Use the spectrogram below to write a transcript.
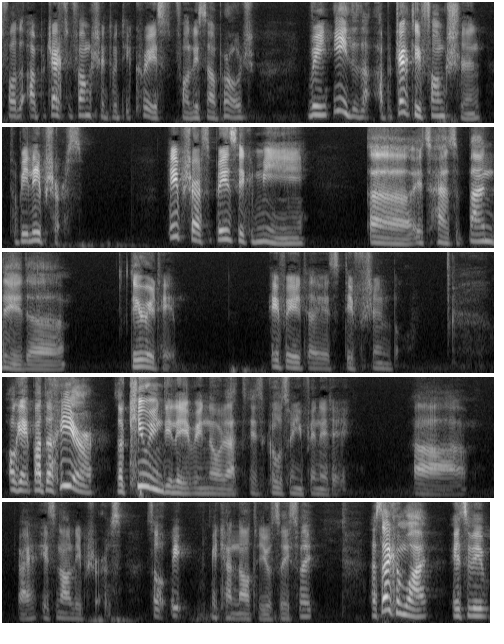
for the objective function to decrease for this approach, we need the objective function to be Lipschitz. Lipschitz basic mean uh, it has bounded uh, derivative if it is differentiable. Okay, but here the queuing delay we know that it goes to infinity. Uh, right? It's not Lipschitz. So we, we cannot use this way. The second one is we,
